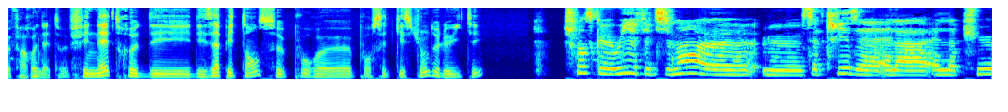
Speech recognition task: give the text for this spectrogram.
enfin renaître, fait naître des, des appétences pour pour cette question de l'EIT Je pense que oui, effectivement, cette crise, elle, a, elle a pu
